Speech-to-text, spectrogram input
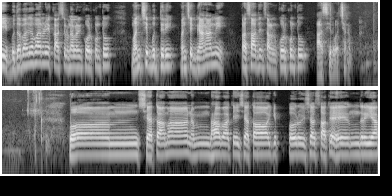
ఈ బుధ భగవాను యొక్క ఆశీలు ఉండాలని కోరుకుంటూ మంచి బుద్ధిని మంచి జ్ఞానాన్ని ప్రసాదించాలని కోరుకుంటూ ఆశీర్వచనం. ఓం శతమానం భవతి శతాయు పురుష సతేంద్రియ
